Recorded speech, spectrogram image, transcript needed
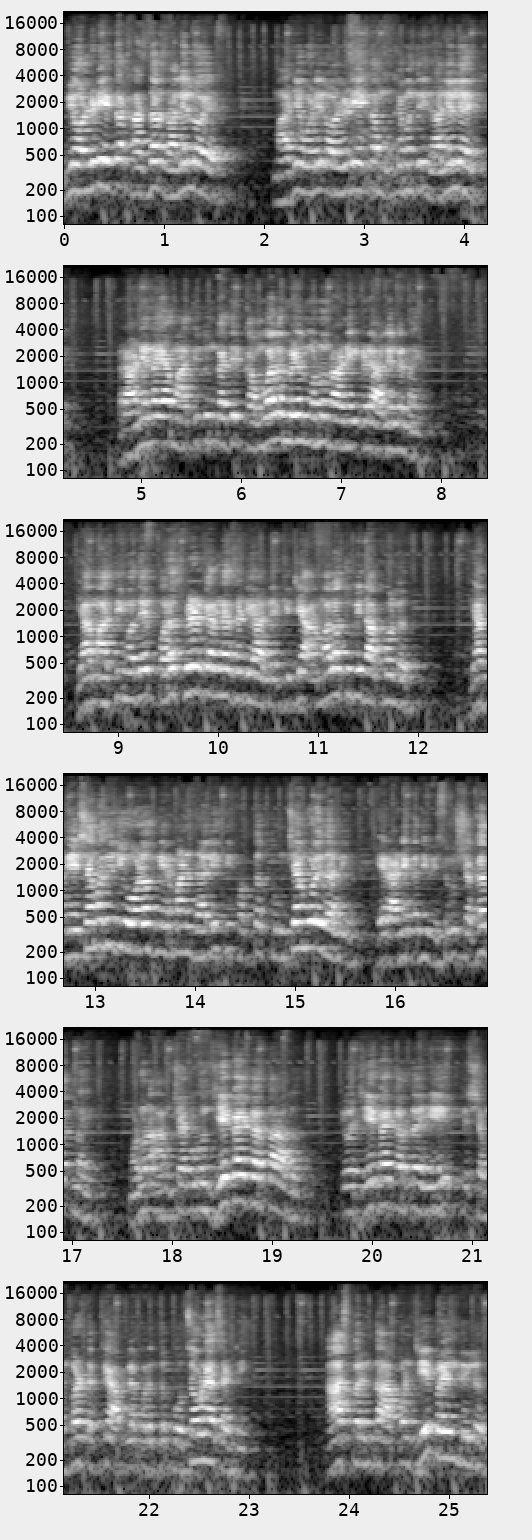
मी ऑलरेडी एकदा खासदार झालेलो आहे. माझे वडील ऑलरेडी एकदा मुख्यमंत्री झालेले आहेत. राणेंना या मातीतून काहीतरी कमवायला मिळेल म्हणून राणे इकडे आलेले नाही या मातीमध्ये परतफेड करण्यासाठी आले की जे आम्हाला तुम्ही दाखवलं या देशामध्ये जी ओळख निर्माण झाली ती फक्त तुमच्यामुळे झाली हे राणे कधी विसरू शकत नाही. म्हणून आमच्याकडून जे काय करता आलं किंवा जे काय करता येईल ते शंभर टक्के आपल्यापर्यंत पोहोचवण्यासाठी आजपर्यंत आपण जे प्रेम दिलं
